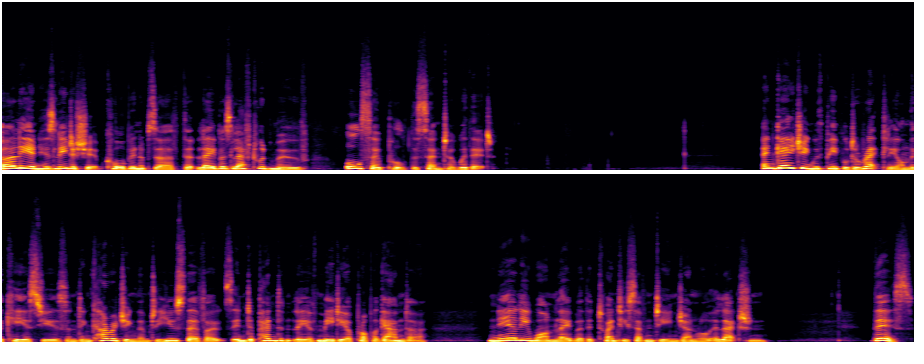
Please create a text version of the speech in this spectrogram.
Early in his leadership, Corbyn observed that Labour's leftward move also pulled the centre with it. Engaging with people directly on the key issues and encouraging them to use their votes independently of media propaganda nearly won Labour the 2017 general election. This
